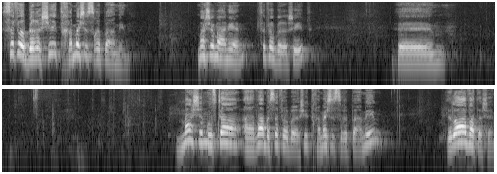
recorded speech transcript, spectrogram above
ספר בראשית חמש עשרה פעמים. מה שמעניין, ספר בראשית, אה, מה שמוזכר אהבה בספר בראשית 15 פעמים, זה לא אהבת השם.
